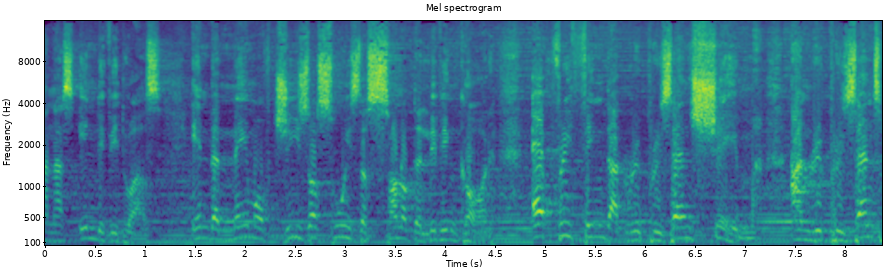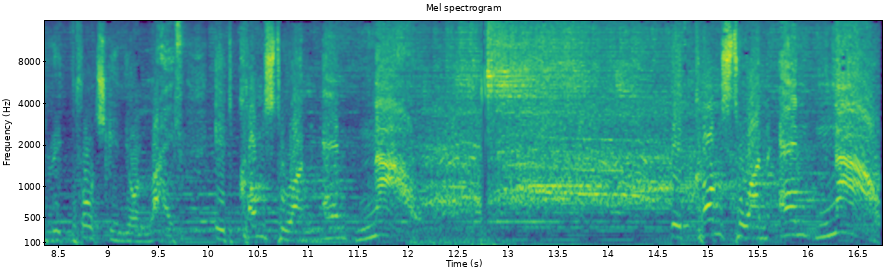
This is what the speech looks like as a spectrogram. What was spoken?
and as individuals in the name of Jesus who is the son of the living God everything that represents shame and represents reproach in your life it comes to an end now it comes to an end now.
